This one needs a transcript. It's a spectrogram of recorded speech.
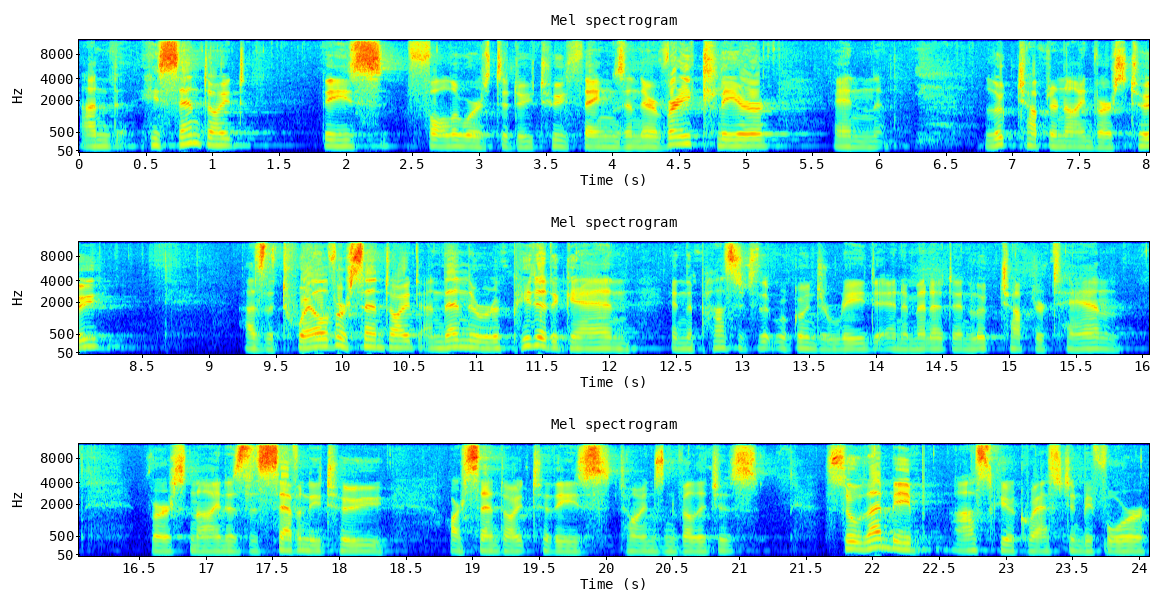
And he sent out these followers to do two things, and they're very clear in Luke chapter 9, verse 2, as the 12 are sent out, and then they're repeated again in the passage that we're going to read in a minute in Luke chapter 10 verse 9, as the 72 are sent out to these towns and villages. So let me ask you a question before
